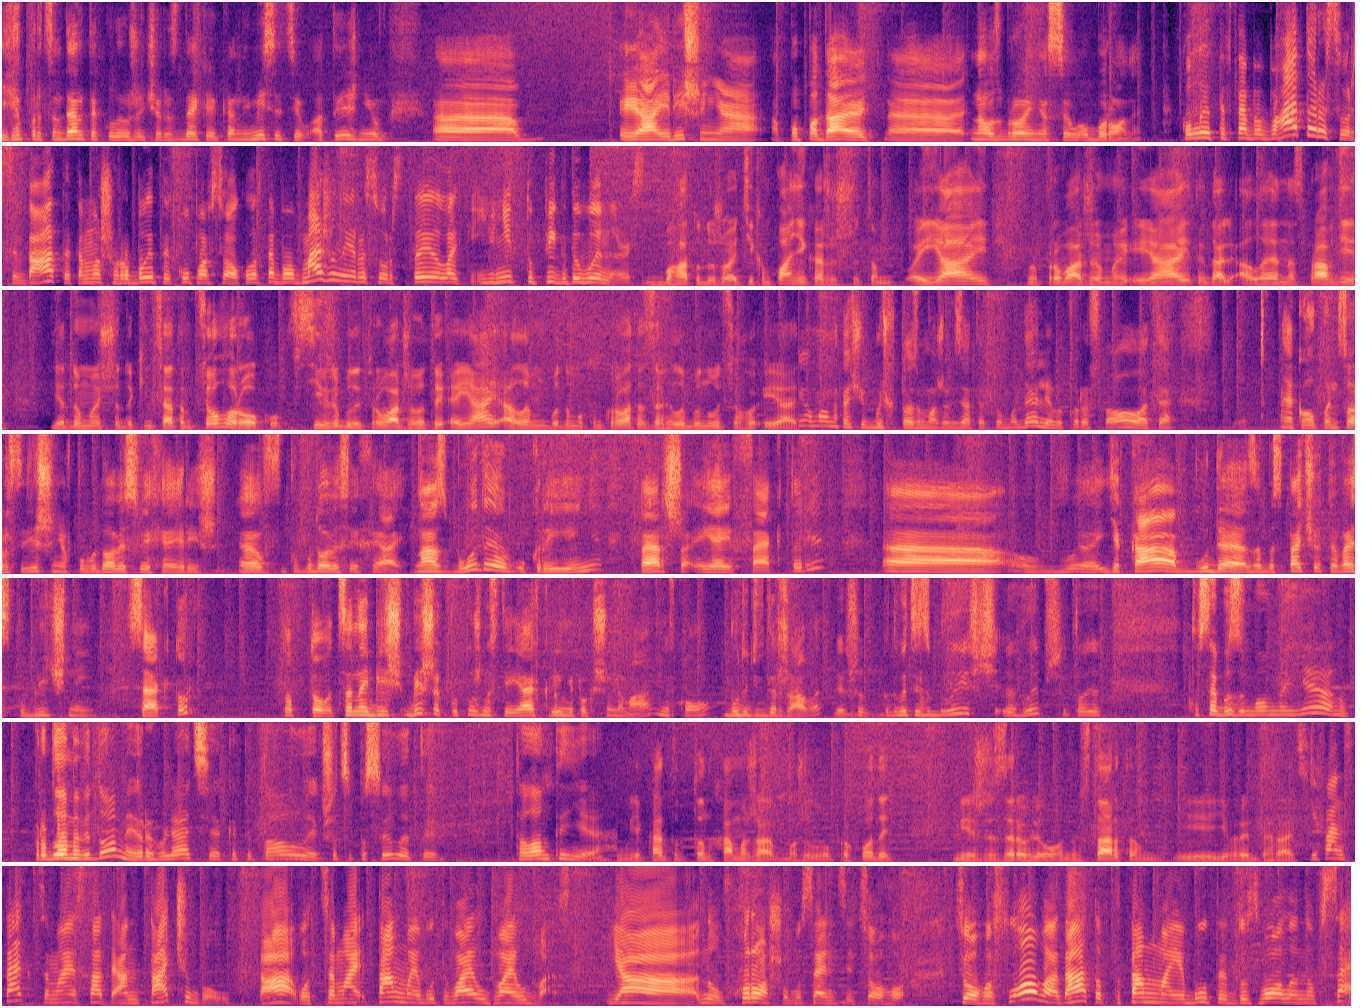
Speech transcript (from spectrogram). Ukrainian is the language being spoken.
є прецеденти, коли вже через декілька не місяців, а тижнів е, AI рішення попадають е, на озброєння сил оборони. Коли ти в тебе багато ресурсів, да, ти там можеш робити купа всього. Коли в тебе обмежений ресурс, ти like you need to pick the winners. Багато дуже it компаній кажуть, що там AI, ми впроваджуємо AI і так далі. Але насправді я думаю, що до кінця там цього року всі вже будуть впроваджувати AI, але ми будемо конкурувати за глибину цього AI. І, умовно кажучи, будь-хто зможе взяти ту модель і використовувати як open source рішення в побудові своїх AI рішень, е, в побудові своїх AI. У нас буде в Україні перша AI Factory, яка буде забезпечувати весь публічний сектор. Тобто це найбільш більших потужностей AI в країні поки що немає ні в кого, будуть в держави. Якщо подивитись ближче, глибше, то, то все безумовно є. Ну, проблеми відомі, регуляція, капітал, якщо це посилити, таланти є. Яка тут тонка межа можливо проходить між зарегульованим стартом і євроінтеграцією? Defense Tech це має стати untouchable. Та от це має там має бути wild wild west. Я ну в хорошому сенсі цього, цього слова, да, тобто там має бути дозволено все.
